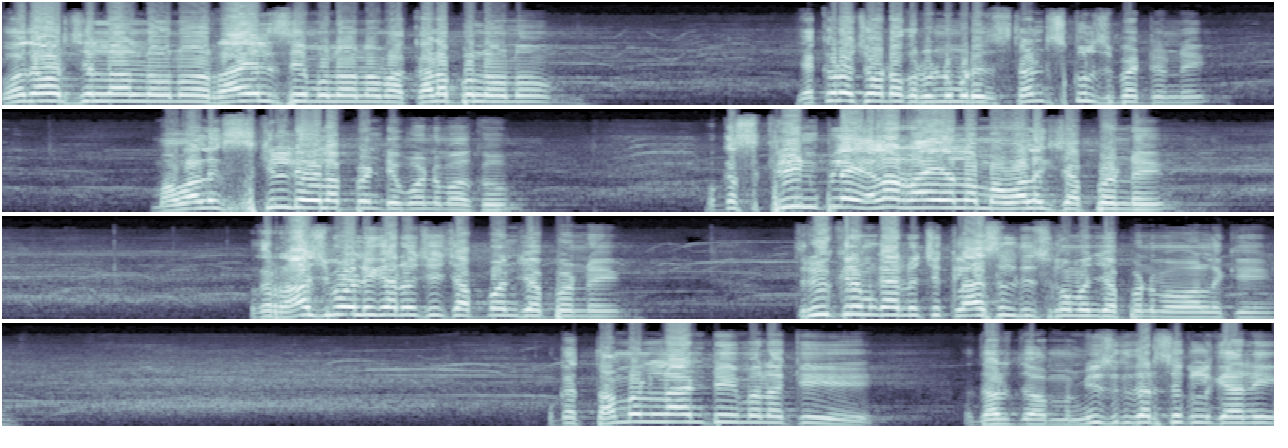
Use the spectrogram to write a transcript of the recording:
గోదావరి జిల్లాలోనూ రాయలసీమలోనూ మా కడపలోనూ ఎక్కడో చోట ఒక రెండు మూడు స్టంట్ స్కూల్స్ పెట్టండి. మా వాళ్ళకి స్కిల్ డెవలప్మెంట్ ఇవ్వండి మాకు. ఒక స్క్రీన్ ప్లే ఎలా రాయాలో మా వాళ్ళకి చెప్పండి. ఒక రాజమౌళి గారు వచ్చి చెప్పమని చెప్పండి. త్రివిక్రమ్ గారిని వచ్చి క్లాసులు తీసుకోమని చెప్పండి మా వాళ్ళకి. ఒక తమిళ లాంటి మనకి మ్యూజిక్ దర్శకులు కానీ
